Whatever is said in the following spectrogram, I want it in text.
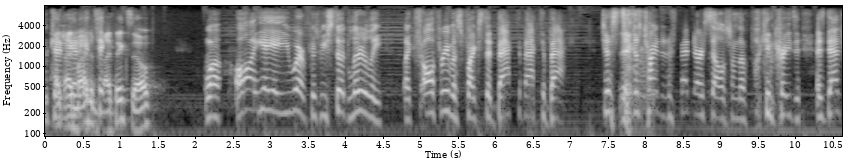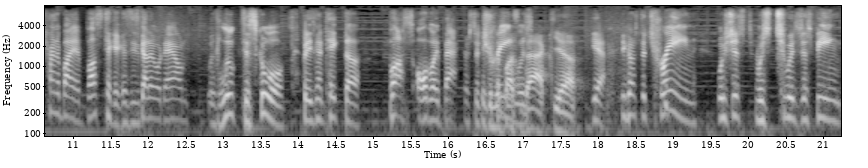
Okay, I, I might have. I think so. Well, oh yeah, yeah, you were because we stood literally like all three of us like stood back to back to back, just just trying to defend ourselves from the fucking crazy. His dad trying to buy a bus ticket because he's got to go down with Luke to school, but he's gonna take the bus all the way back because the Taking train the bus was back. Yeah. yeah because the train was just was was just being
